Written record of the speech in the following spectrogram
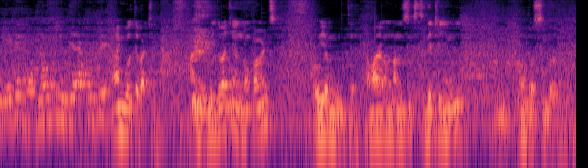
মেয়েদের বদনাম কি নিজেরা করবে? আমি বলতে পারছি না। আমি বলতে পারছি না নো কমেন্টস অভিযোগ মিথ্যে। আমার এখন মানসিক স্থিতি ঠিক নেই কোনো কোশ্চিন করবে না।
